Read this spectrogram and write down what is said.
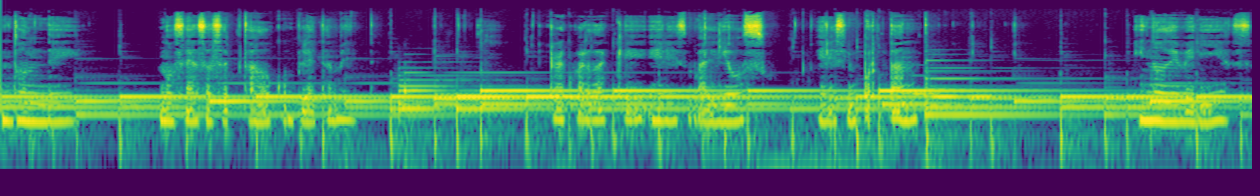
donde no seas aceptado completamente. Recuerda que eres valioso, eres importante y no deberías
